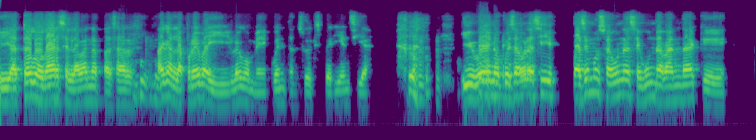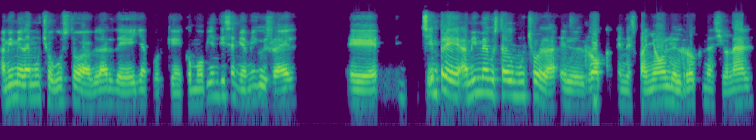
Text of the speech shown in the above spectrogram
y a todo dar se la van a pasar. Hagan la prueba y luego me cuentan su experiencia. y bueno, pues ahora sí, pasemos a una segunda banda que a mí me da mucho gusto hablar de ella porque, como bien dice mi amigo Israel, eh, siempre a mí me ha gustado mucho el rock en español, el rock nacional.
